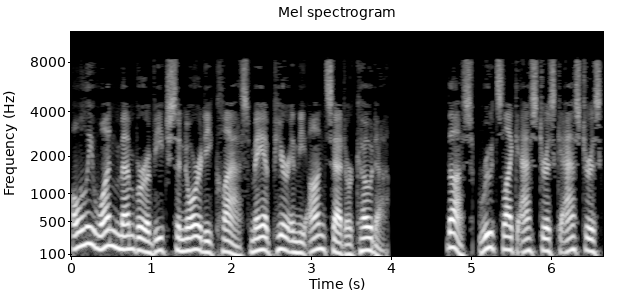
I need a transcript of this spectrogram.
Only one member of each sonority class may appear in the onset or coda. Thus, roots like wmek,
